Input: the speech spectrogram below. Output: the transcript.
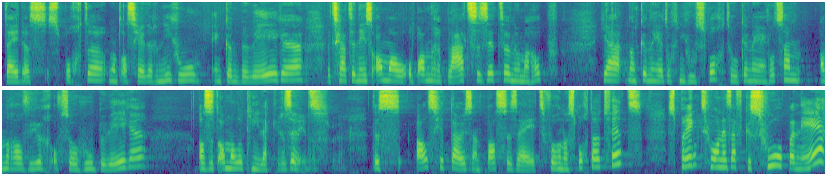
tijdens sporten. Want als jij er niet goed in kunt bewegen, het gaat ineens allemaal op andere plaatsen zitten, noem maar op. Ja, dan kun je toch niet goed sporten. Hoe kun je in godsnaam anderhalf uur of zo goed bewegen als het allemaal ook niet lekker zit? Nee, dat is waar. Dus als je thuis aan het passen bent voor een sportoutfit, springt gewoon eens even goed op en neer.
